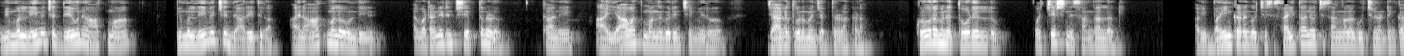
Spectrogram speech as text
మిమ్మల్ని నియమించే దేవుని ఆత్మ మిమ్మల్ని నియమించింది ఆ రీతిగా ఆయన ఆత్మలో ఉండి వాటన్నిటిని చెప్తున్నాడు. కానీ ఆ యావత్ మంది గురించి మీరు జాగ్రత్త ఉండమని చెప్తున్నాడు అక్కడ. క్రూరమైన తోడేళ్ళు వచ్చేసింది సంఘాల్లోకి. అవి భయంకరంగా వచ్చేసి సైతాన్ని వచ్చి సంఘంలో కూర్చున్నట్టు ఇంకా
